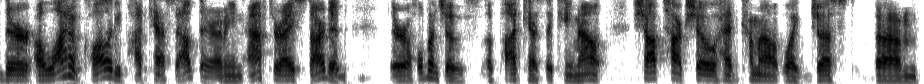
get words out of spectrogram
there are a lot of quality podcasts out there. I mean, after I started, there are a whole bunch of, of podcasts that came out. Shop Talk Show had come out like just um,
